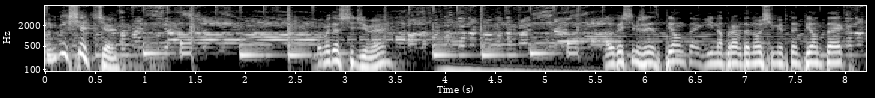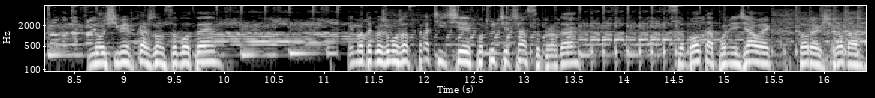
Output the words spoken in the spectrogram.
I w nich siedźcie. Bo my też siedzimy. Ale wierzcie mi, że jest piątek i naprawdę nosi mnie w ten piątek. Nosi mnie w każdą sobotę. Mimo tego, że można stracić e, poczucie czasu, prawda? Sobota, poniedziałek, wtorek, środa.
